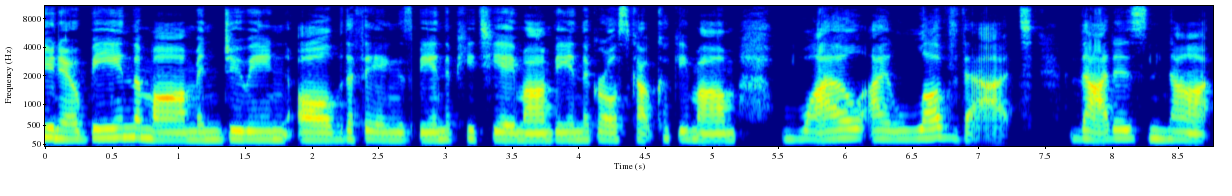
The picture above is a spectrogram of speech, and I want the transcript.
you know, being the mom and doing all the things, being the PTA mom, being the Girl Scout cookie mom, while I love that, that is not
